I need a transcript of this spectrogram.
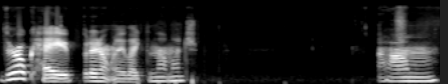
They're okay, but I don't really like them that much. Um,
